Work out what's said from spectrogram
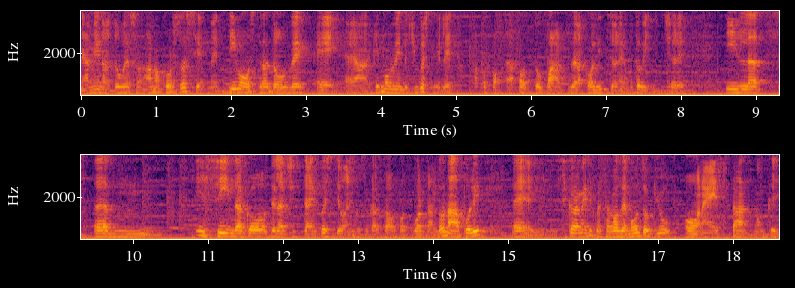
almeno dove hanno corso assieme, dimostra dove è eh, anche il Movimento 5 Stelle ha, ha fatto parte della coalizione che ha fatto vincere il... Um, il sindaco della città in questione, in questo caso stavo guardando Napoli, eh, sicuramente questa cosa è molto più onesta, non che il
